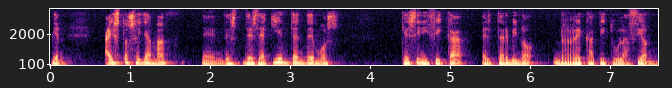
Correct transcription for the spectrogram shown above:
Bien, a esto se llama, eh, desde aquí entendemos qué significa el término recapitulación.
